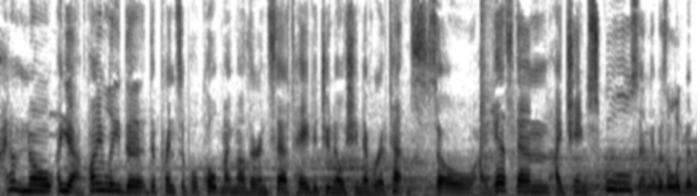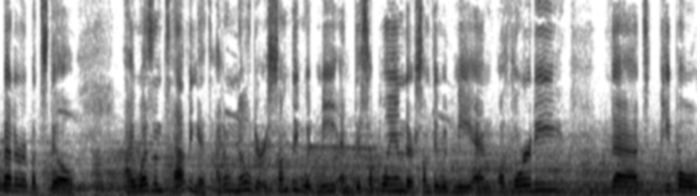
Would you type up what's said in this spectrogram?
I don't know. Uh, yeah, finally the the principal called my mother and said, "Hey, did you know she never attends?" So I guess then I changed schools and it was a little bit better, but still I wasn't having it. I don't know. There is something with me and discipline. There's something with me and authority that people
